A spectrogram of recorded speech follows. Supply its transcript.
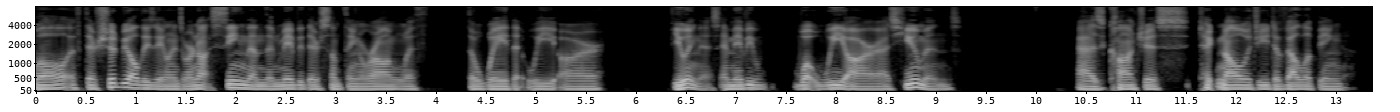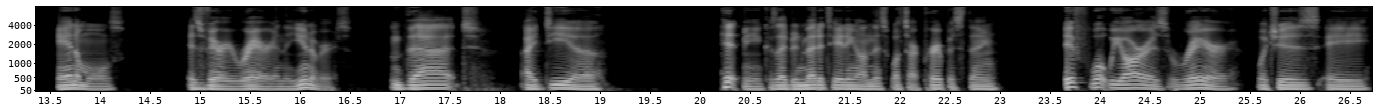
well, if there should be all these aliens, we're not seeing them, then maybe there's something wrong with the way that we are viewing this. And maybe what we are as humans, as conscious technology developing animals, is very rare in the universe. That idea hit me because I'd been meditating on this what's our purpose thing. If what we are is rare, which is a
